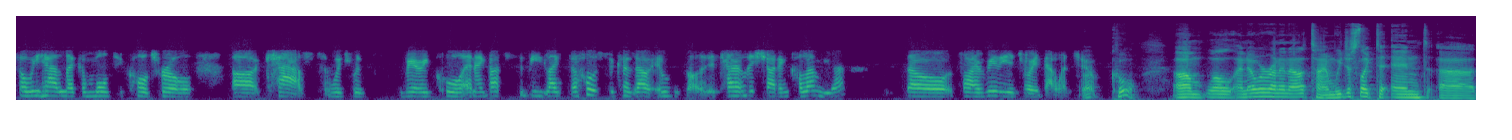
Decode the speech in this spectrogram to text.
So we had like a multicultural, uh, cast, which was very cool. And I got to be like the host because I, it was entirely shot in Colombia. So, so I really enjoyed that one too. Oh, cool. Um, well, I know we're running out of time. We just like to end uh,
